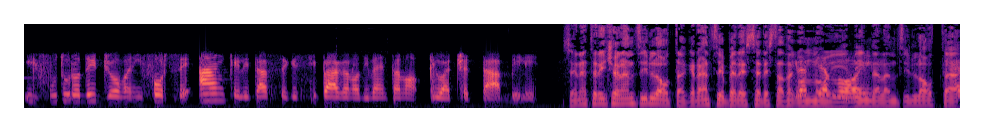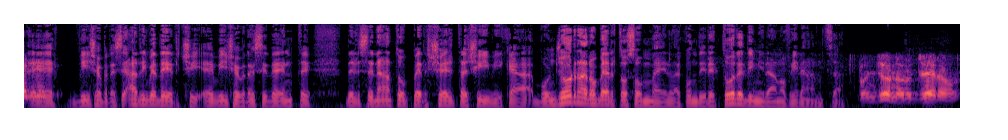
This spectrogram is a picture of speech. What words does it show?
il futuro dei giovani, forse anche le tasse che si pagano diventano più accettabili. Senatrice Lanzillotta, grazie per essere stata Grazie con noi. Linda Lanzillotta, è Arrivederci. vicepresi- arrivederci, è vicepresidente del Senato per Scelta Civica. Buongiorno a Roberto Sommella, condirettore di Milano Finanza. Buongiorno Ruggero.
